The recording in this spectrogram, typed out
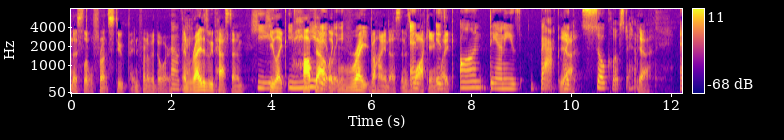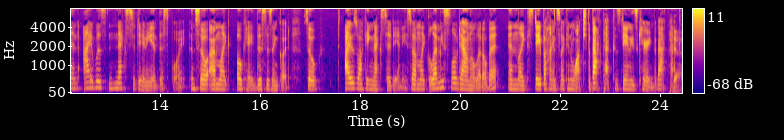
this little front stoop in front of a door. Okay. And right as we passed him, He he like popped out like right behind us and is and walking is like on Danny's back, Yeah. like so close to him. yeah. and I was next to Danny at this point. And so I'm like, okay, this isn't good. So I was walking next to Danny. So I'm like, let me slow down a little bit and like stay behind so I can watch the backpack because Danny's carrying the backpack. Yeah.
